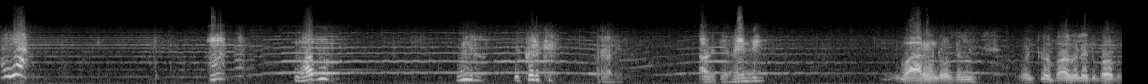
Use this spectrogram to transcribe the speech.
అయ్యా! బాబు మీరు ఇక్కడికి. పర్వాలేదు. ఆవిడకి ఏమైంది? వారం రోజుల నుంచి ఒంట్లో బాగోలేదు బాబు.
